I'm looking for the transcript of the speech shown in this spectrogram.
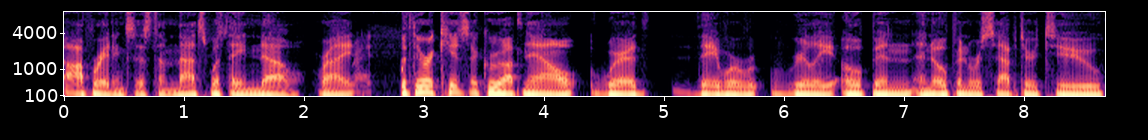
operating system. That's what they know, right? right? But there are kids that grew up now where they were really open, an open receptor to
